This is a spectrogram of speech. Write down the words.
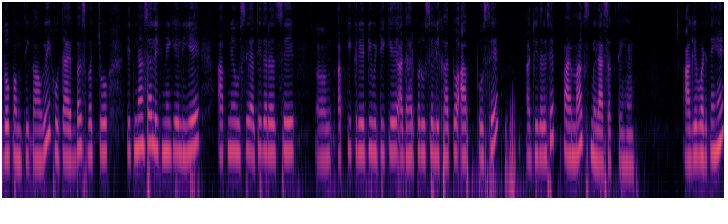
दो पंक्ति का भी होता है। बस बच्चों, इतना सा लिखने के लिए आपने उसे अच्छी तरह से आपकी क्रिएटिविटी के आधार पर उसे लिखा तो आप उसे अच्छी तरह से फाइव मार्क्स मिला सकते हैं। आगे बढ़ते हैं।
